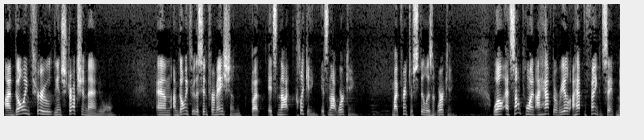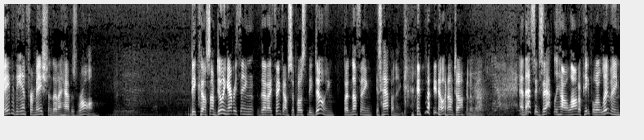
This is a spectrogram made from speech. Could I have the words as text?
I'm going through the instruction manual, and I'm going through this information, but it's not clicking, it's not working. My printer still isn't working. Well, at some point, I have to real, I have to think and say, maybe the information that I have is wrong. Because I'm doing everything that I think I'm supposed to be doing, but nothing is happening. Anybody know what I'm talking about? And that's exactly how a lot of people are living.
